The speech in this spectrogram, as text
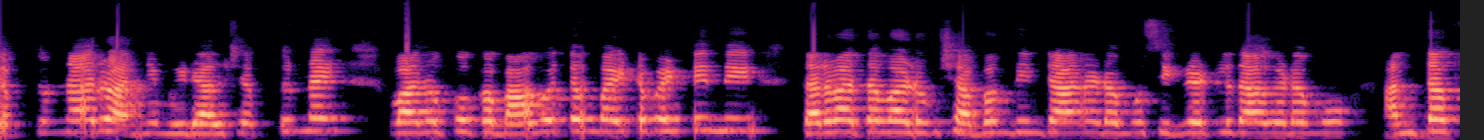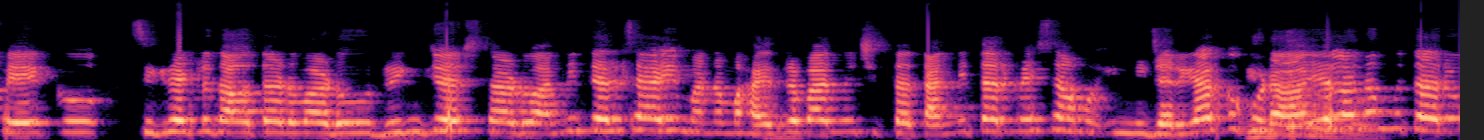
చెప్తున్నారు అన్ని మీడియాలు చెప్తున్నాయి. వాడు ఒక్కొక్క భాగవతం బయట పెట్టింది. తర్వాత వాడు శబం తింటా అనడము సిగరెట్లు తాగడము అంతా ఫేక్ సిగరెట్లు తాగుతాడు వాడు డ్రింక్ చేస్తాడు అన్ని తెలిసాయి. మనం హైదరాబాద్ నుంచి తన్ని తరిమేసాము ఇన్ని జరిగాక కూడా ఎలా. నమ్ముతారు?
